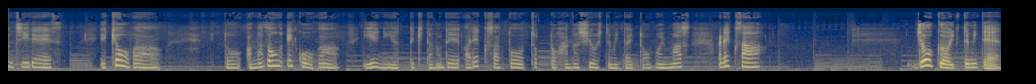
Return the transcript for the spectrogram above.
ンチです。え、今日は、えっと、Amazon エコーが家にやってきたので、アレクサとちょっと話をしてみたいと思います。アレクサ、ジョークを言ってみて。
